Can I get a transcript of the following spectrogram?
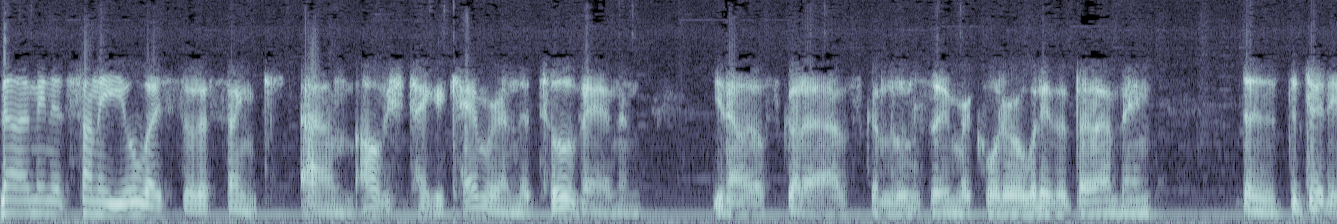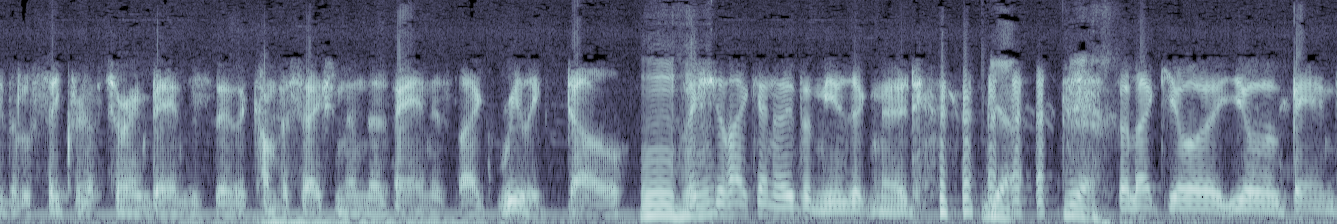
no, I mean, it's funny. You always sort of think, um, oh, we should take a camera in the tour van, and you know, I've got a, I've got a little Zoom recorder or whatever. But I mean, the the dirty little secret of touring bands is that the conversation in the van is like really dull. Mhm. Unless you're like an uber music nerd. Yeah, yeah. So like your your band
